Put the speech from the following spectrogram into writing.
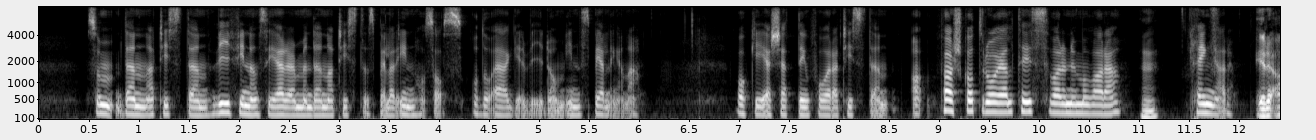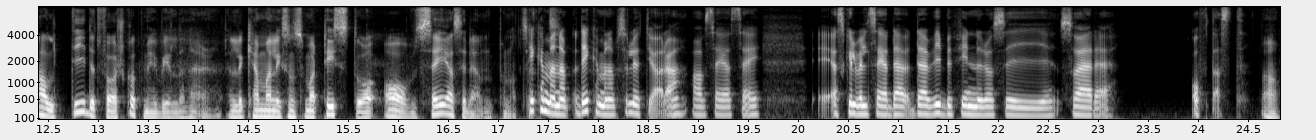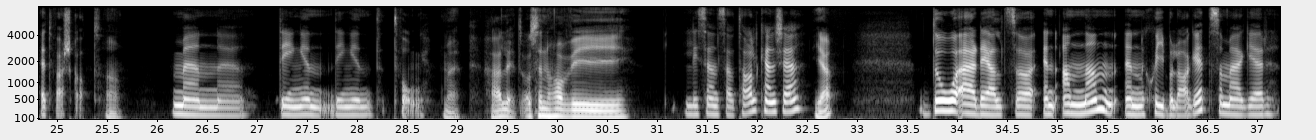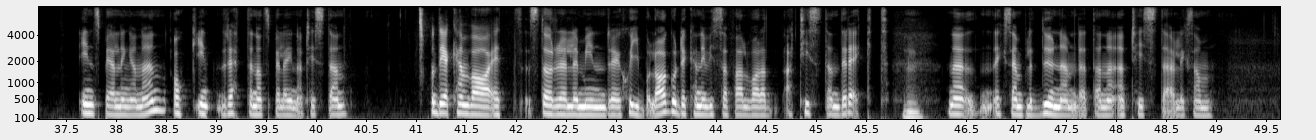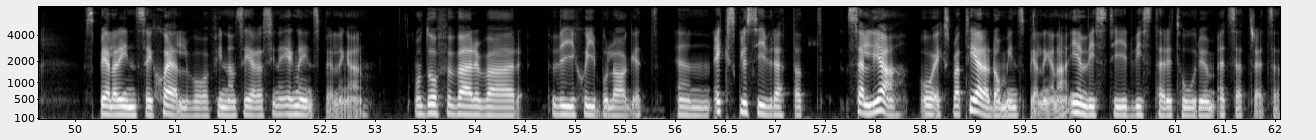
Som den artisten, vi finansierar men den artisten spelar in hos oss och då äger vi de inspelningarna. Och i ersättning får artisten ja, förskott, royalties, vad det nu må vara, Mm. pengar. Är det alltid ett förskott med i bilden här? Eller kan man liksom som artist då avsäga sig den på något sätt? Det kan, man, det kan man absolut göra, avsäga sig. Jag skulle väl säga där, där vi befinner oss i så är det oftast Ja. ett förskott. Ja. Men eh, det är, ingen, det är ingen tvång. Nej. Härligt. Och sen har vi... Licensavtal kanske? Ja. Då är det alltså en annan än skivbolaget som äger inspelningarna och in, rätten att spela in artisten. Och det kan vara ett större eller mindre skivbolag och det kan i vissa fall vara artisten direkt. Mm. När, exemplet du nämnde, att en artist där liksom spelar in sig själv och finansierar sina egna inspelningar. Och då förvärvar vi skivbolaget en exklusiv rätt att sälja och exploatera de inspelningarna i en viss tid, viss territorium etc. etc.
